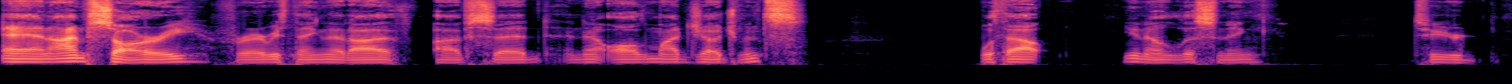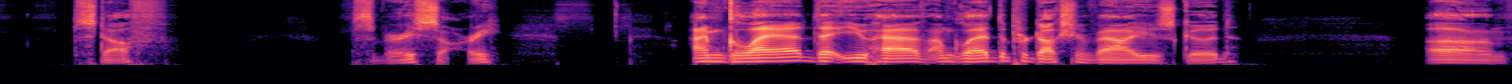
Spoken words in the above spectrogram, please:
and I'm sorry for everything that I've I've said and all my judgments, without you know listening to your stuff. I'm very sorry. I'm glad that you have. I'm glad the production value is good. Um,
